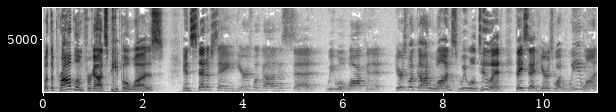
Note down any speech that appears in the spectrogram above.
But the problem for God's people was instead of saying, here's what God has said, we will walk in it, here's what God wants, we will do it, they said, here's what we want,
